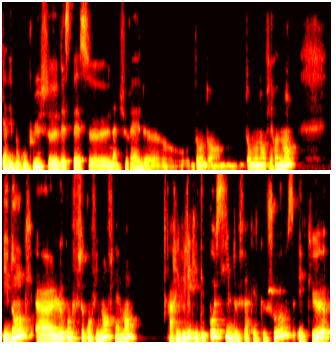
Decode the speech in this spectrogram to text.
qu'il y avait beaucoup plus euh, d'espèces euh, naturelles euh, dans, mon environnement. Et donc, ce confinement, finalement, a révélé qu'il était possible de faire quelque chose et que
